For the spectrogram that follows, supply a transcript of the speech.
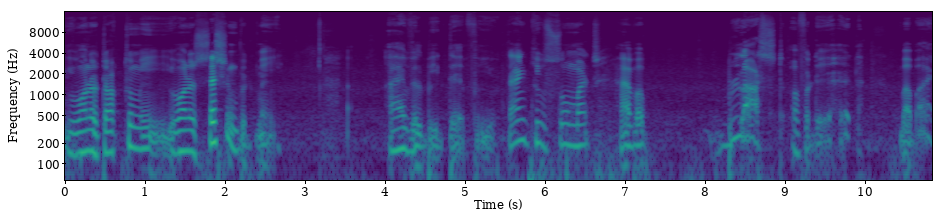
you want to talk to me, you want a session with me, I will be there for you. Thank you so much. Have a blast of a day ahead. Bye bye.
